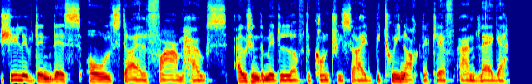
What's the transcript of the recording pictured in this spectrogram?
she lived in this old style farmhouse out in the middle of the countryside between Aughnacliffe and Legga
